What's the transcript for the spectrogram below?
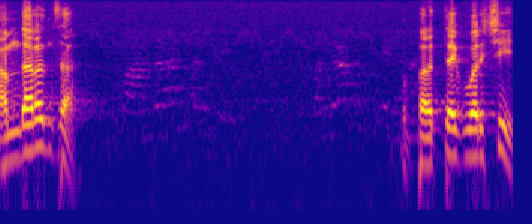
आमदारांचा? प्रत्येक वर्षी?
